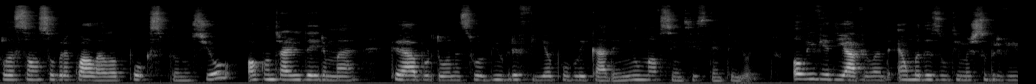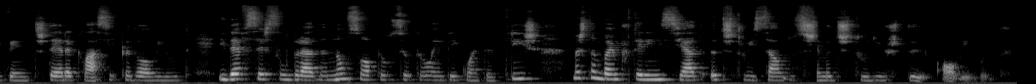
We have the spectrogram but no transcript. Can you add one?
relação sobre a qual ela pouco se pronunciou, ao contrário da irmã que a abordou na sua biografia publicada em 1978. Olivia de Havilland é uma das últimas sobreviventes da era clássica de Hollywood e deve ser celebrada não só pelo seu talento enquanto atriz, mas também por ter iniciado a destruição do sistema de estúdios de Hollywood.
